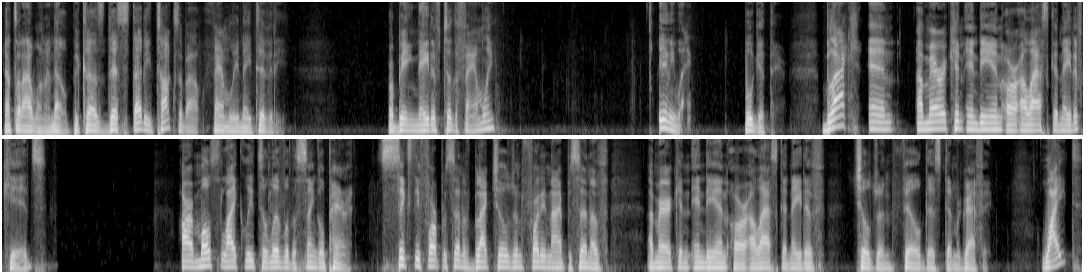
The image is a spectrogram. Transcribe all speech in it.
That's what I want to know because this study talks about family nativity or being native to the family. Anyway, we'll get there. Black and American Indian or Alaska Native kids are most likely to live with a single parent. 64% of black children, 49% of American Indian or Alaska Native children fill this demographic. White,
